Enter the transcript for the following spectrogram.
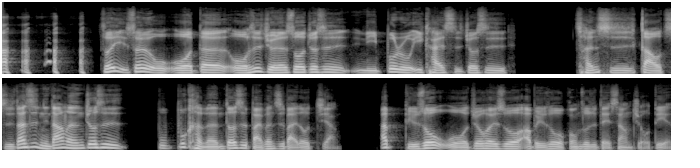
所以，所以我我的我是觉得说，就是你不如一开始就是诚实告知，但是你当然就是。不不可能都是百分之百都讲啊，比如说我就会说啊，比如说我工作就得上酒店，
